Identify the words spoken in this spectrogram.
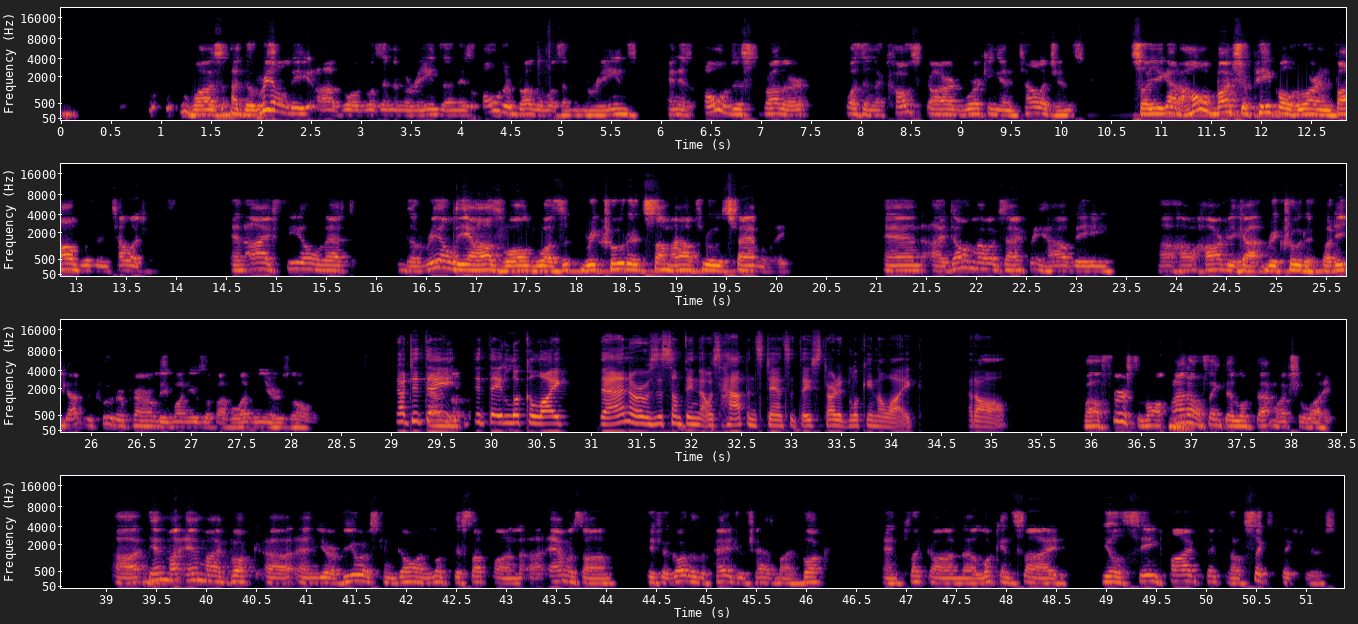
was uh, the real Lee Oswald was in the Marines, and his older brother was in the Marines, and his oldest brother was in the Coast Guard working in intelligence. So you got a whole bunch of people who are involved with intelligence. And I feel that the real Lee Oswald was recruited somehow through his family. And I don't know exactly how the uh, how Harvey got recruited, but he got recruited apparently when he was about 11 years old. Now, did they the, did they look alike then, or was this something that was happenstance that they started looking alike at all? Well, first of all, I don't think they look that much alike. Uh, in my in my book, uh, and your viewers can go and look this up on uh, Amazon. If you go to the page which has my book, and click on uh, look inside, you'll see five, no, six pictures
